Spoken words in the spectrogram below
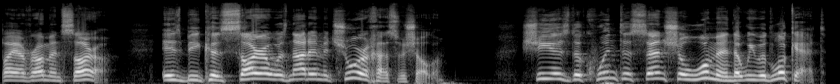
by Avram and Sarah is because Sarah was not immature, chas v'shalom. She is the quintessential woman that we would look at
